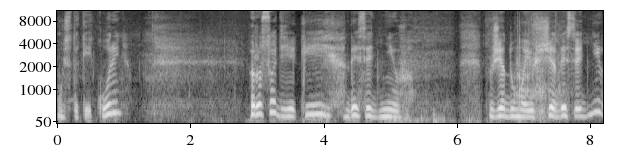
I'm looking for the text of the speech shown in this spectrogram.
ось такий корінь. Розсаді, який 10 днів. Тож, я думаю, ще 10 днів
